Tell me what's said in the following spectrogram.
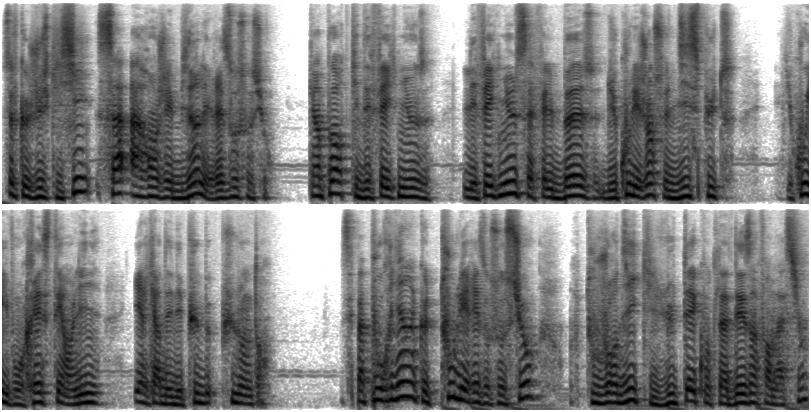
Sauf que jusqu'ici, ça arrangeait bien les réseaux sociaux. Qu'importe qu'il y ait des fake news, les fake news ça fait le buzz, du coup les gens se disputent. Du coup ils vont rester en ligne et regarder des pubs plus longtemps. C'est pas pour rien que tous les réseaux sociaux ont toujours dit qu'ils luttaient contre la désinformation,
